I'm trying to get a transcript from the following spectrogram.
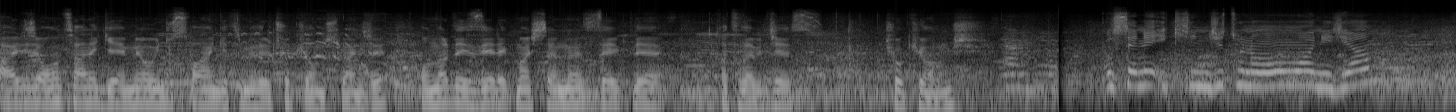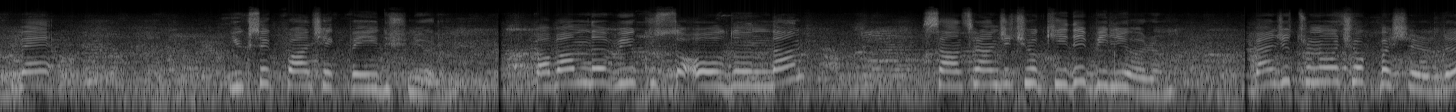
Ayrıca 10 tane GM oyuncusu falan getirmeleri çok iyi olmuş bence. Onları da izleyerek maçlarına zevkle katılabileceğiz. Çok iyi olmuş. Bu sene ikinci turnuvamı oynayacağım ve yüksek puan çekmeyi düşünüyorum. Babam da büyük usta olduğundan satrancı çok iyi de biliyorum. Bence turnuva çok başarılı.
